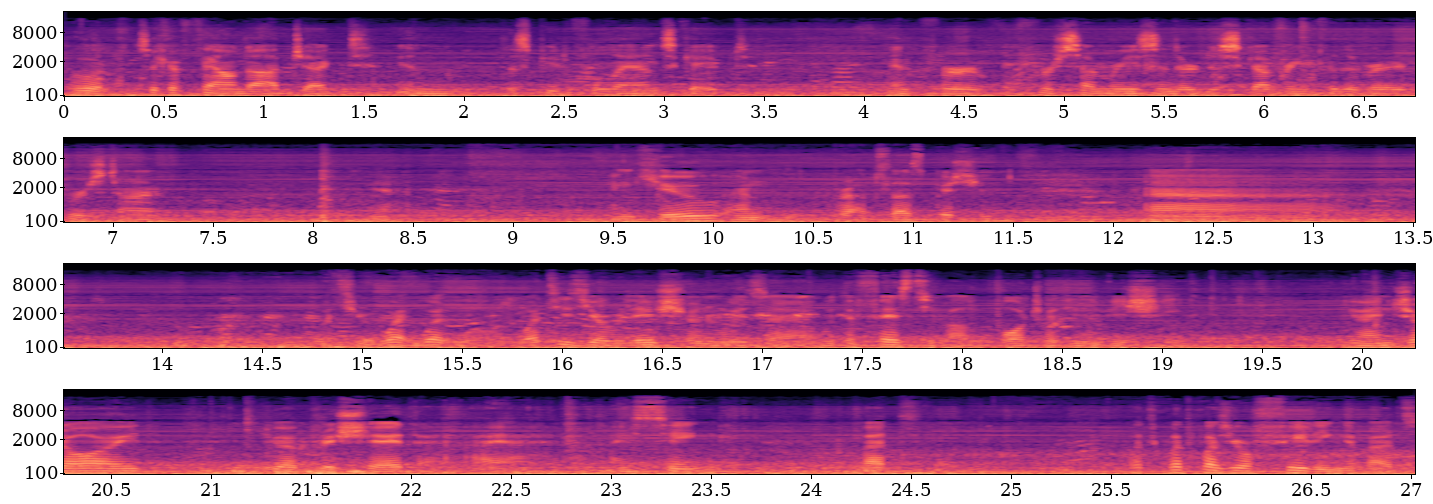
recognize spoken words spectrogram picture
Cool. It's like a found object in this beautiful landscape, and for for some reason they're discovering for the very first time. Yeah. Thank you. And perhaps last question. Uh, what's your, what, what, what is your relation with, uh, with the festival, Portrait in Vichy? You enjoyed, you appreciate, I, I think, but what, what was your feeling about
